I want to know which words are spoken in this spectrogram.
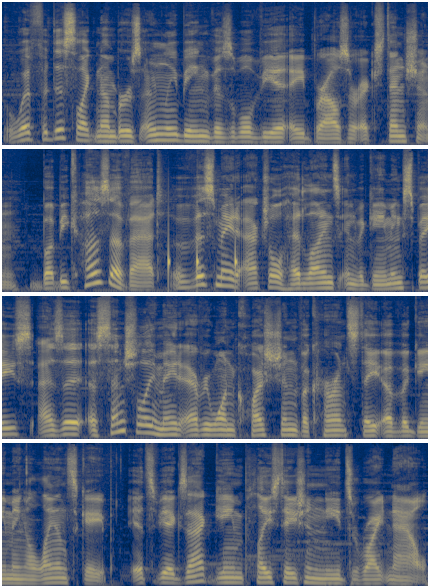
with the dislike numbers only being visible via a browser extension. But because of that, this made actual headlines in the gaming space, as it essentially made everyone question the current state of the gaming landscape. It's the exact game PlayStation needs right now.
